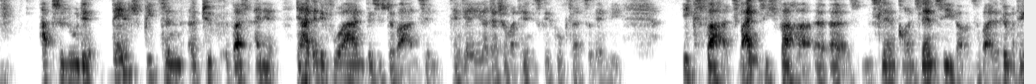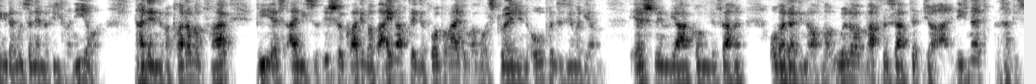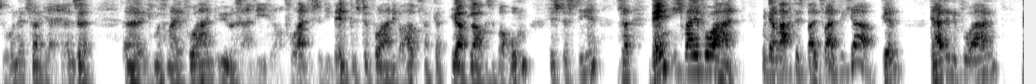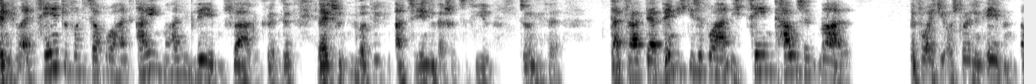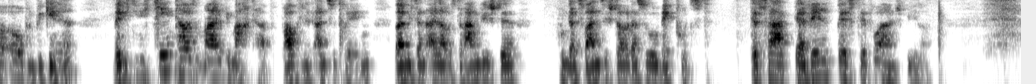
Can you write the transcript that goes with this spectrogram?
absolute Weltspitzentyp, was eine, der hat eine Vorhand, das ist der Wahnsinn. Kennt ja jeder, der schon mal Tennis geguckt hat, so irgendwie x-facher, 20-facher äh, äh, Slam, Grand Slam-Sieger und so weiter. Da könnte man denken, da muss dann nicht mehr viel trainieren. Da hat den Reporter mal gefragt, wie es eigentlich so ist, so gerade über Weihnachten in der Vorbereitung auf Australian Open, das ist immer die am ersten im Jahr kommende Sache, ob er da denn auch mal Urlaub macht. Und sagt er, ja, eigentlich nicht. Das habe ich so nicht. Sagt, ja, hören Sie, äh, ich muss meine Vorhand üben. Sage, wie, ja, Vorhand ist ja die weltbeste Vorhand überhaupt. Sagt er, ja, glauben Sie, warum ist das die? Sage, wenn ich meine Vorhand, und er macht es bald 20 Jahre, gell? der hat eine Vorhand, wenn ich nur ein Zehntel von dieser Vorhand einmal im Leben schlagen könnte, wäre ich schon überglücklich. Ein Zehntel wäre schon zu viel, so ungefähr. Dann sagt er, wenn ich diese Vorhand nicht 10.000 Mal, bevor ich die Australian Open beginne, wenn ich die nicht 10.000 Mal gemacht habe, brauche ich nicht anzutreten, weil mich dann einer aus der Rangliste 120. oder so wegputzt. Das sagt der weltbeste Vorhandspieler.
